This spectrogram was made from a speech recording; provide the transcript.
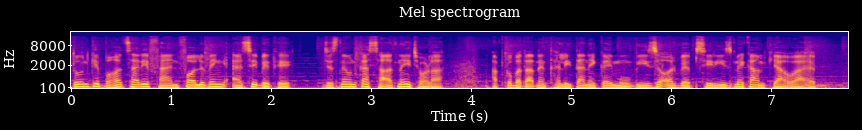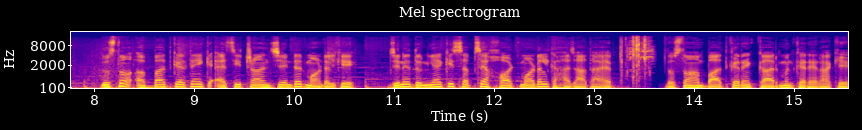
तो उनकी बहुत सारी फ़ैन फॉलोइंग ऐसी भी थी, जिसने उनका साथ नहीं छोड़ा। आपको बताते हैं, थलीता ने कई मूवीज़ और वेब सीरीज़ में काम किया हुआ है। दोस्तों, अब बात करते हैं एक ऐसी ट्रांसजेंडर मॉडल की, जिन्हें दुनिया की सबसे हॉट मॉडल कहा जाता है। दोस्तों, हम बात करें कार्मन करेरा के।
